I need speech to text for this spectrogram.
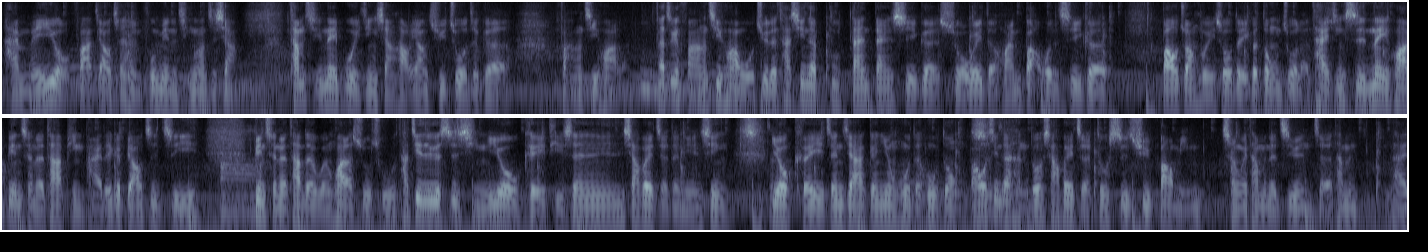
还没有发酵成很负面的情况之下，他们其实内部已经想好要去做这个返航计划了。那这个返航计划，我觉得它现在不单单是一个所谓的环保或者是一个包装回收的一个动作了，它已经是内化变成了它品牌的一个标志之一，变成了它的文化的输出。它借这个事情又可以提升消费者的粘性，又可以增加跟用户的互动。包括现在很多消费者都是去报名成为他们的志愿者，他们还。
